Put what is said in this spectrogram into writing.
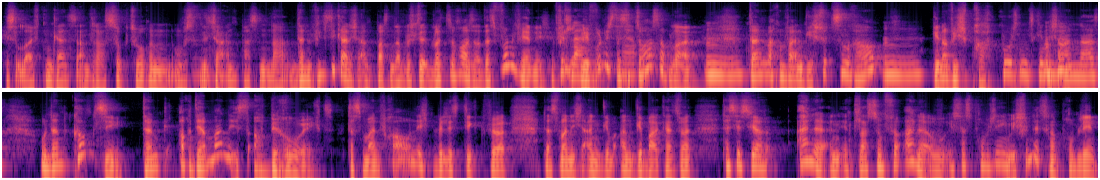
es läuft ein ganz anderer Strukturen, muss sich ja anpassen. Na, dann will sie gar nicht anpassen, dann bleibt zu Hause. Das wollen wir nicht. Wir, wir wollen nicht, dass ja. sie zu Hause bleibt. Mhm. Dann machen wir einen geschützten Raum, mhm. genau wie Sprachkursen, geht nicht mhm. anders. Und dann kommt sie. Dann auch der Mann ist auch beruhigt, dass meine Frau nicht belästigt wird, dass man nicht ange, angebalkert wird. Das ist ja alle, eine Entlassung für alle. Wo ist das Problem? Ich finde das kein Problem.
